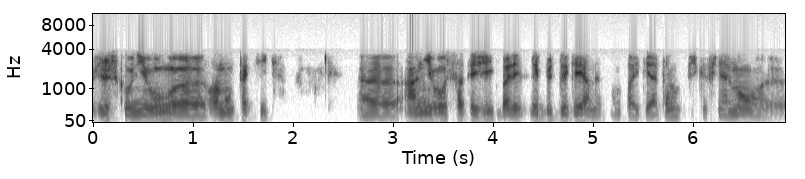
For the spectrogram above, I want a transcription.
jusqu'au niveau euh, vraiment tactique. Euh, à un niveau stratégique, bah, les, les, buts de guerre n'ont pas été atteints, puisque finalement euh,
